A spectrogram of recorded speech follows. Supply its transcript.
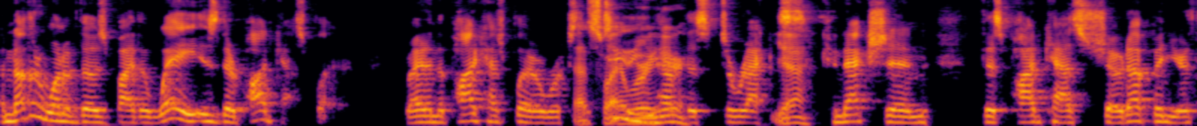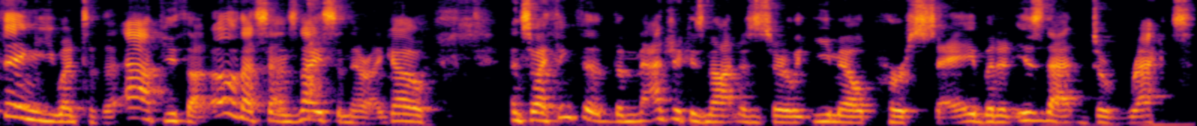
Another one of those, by the way, is their podcast player, right? And the podcast player works That's too. why we're you here. have this direct Yeah. connection. This podcast showed up in your thing. You went to the app, you thought, oh, that sounds nice. And there I go. And so I think the, the magic is not necessarily email per se, but it is that direct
